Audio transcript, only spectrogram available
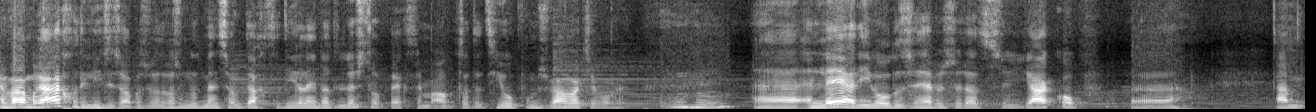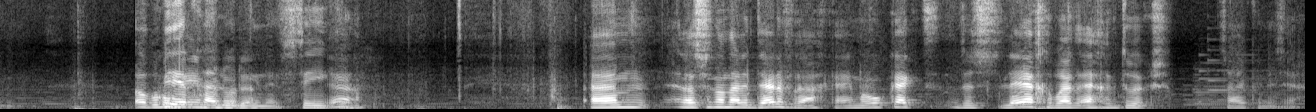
en waarom Rachel die liefdesappels wilde, was omdat mensen ook dachten dat niet alleen dat het lust opwekte, maar ook dat het hielp om zwanger te worden. Mhm. Eh, en Lea die wilde ze hebben zodat ze Jacob eh, aan- Op weer gaan bedienen, zeker. ja. Ehm, en als we dan naar de derde vraag kijken, maar hoe kijkt, dus Lea gebruikt eigenlijk drugs, zou je kunnen zeggen.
